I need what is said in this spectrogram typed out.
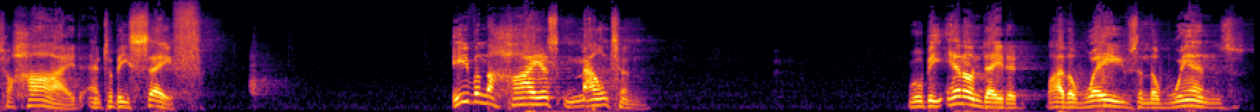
to hide and to be safe. Even the highest mountain will be inundated by the waves and the winds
